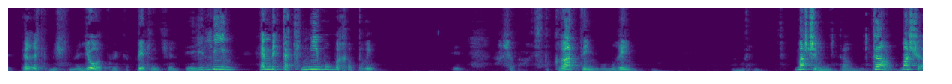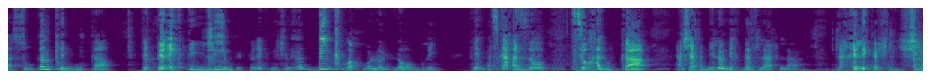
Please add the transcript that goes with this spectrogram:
ופרק משניות וקפיטל של תהילים הם מתקנים ומכפרים. עכשיו האריסטוקרטים אומרים, מה שמותר מותר, מה שאסור גם כן מותר, ופרק תהילים ופרק משנה, בין כבר לא, לא אומרים, כן? אז ככה זו, זו חלוקה, עכשיו אני לא נכנס לחלק השלישי,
